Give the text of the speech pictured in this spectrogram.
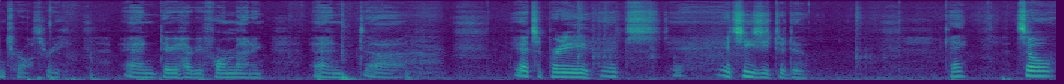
Control 3 and there you have your formatting and uh, it's a pretty it's it's easy to do okay so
